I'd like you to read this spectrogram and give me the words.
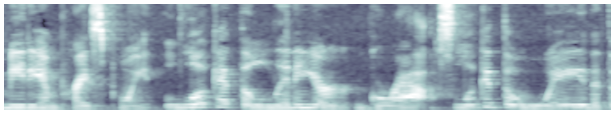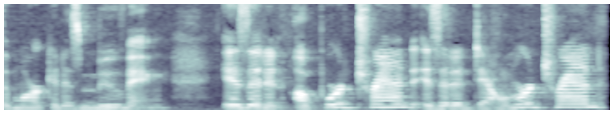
medium price point. Look at the linear graphs. Look at the way that the market is moving. Is it an upward trend? Is it a downward trend?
